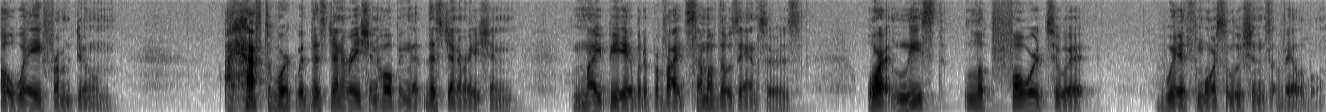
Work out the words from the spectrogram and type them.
away from doom. I have to work with this generation, hoping that this generation might be able to provide some of those answers or at least look forward to it with more solutions available.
